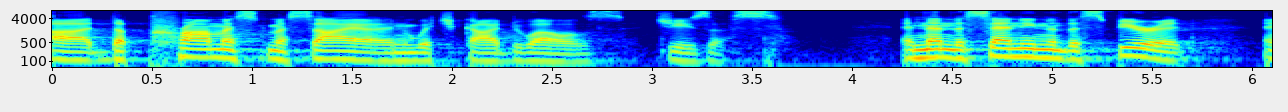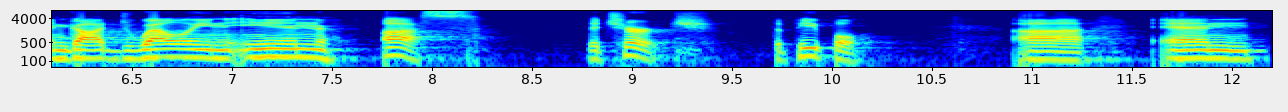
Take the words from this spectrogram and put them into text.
uh, the promised Messiah in which God dwells, Jesus. And then the sending of the Spirit and God dwelling in us, the church, the people. Uh, and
